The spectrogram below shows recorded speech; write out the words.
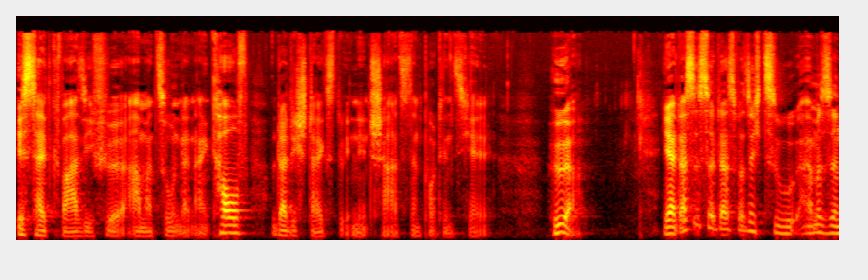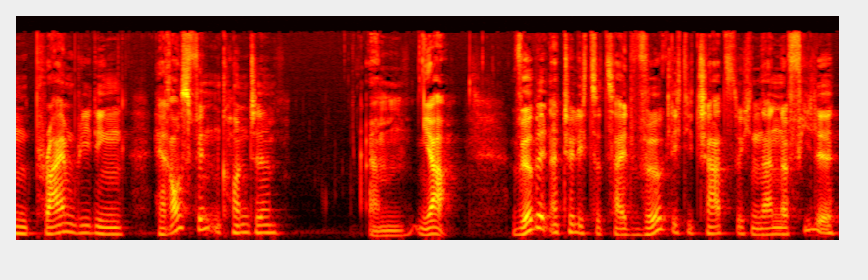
ist halt quasi für Amazon dann ein Kauf und dadurch steigst du in den Charts dann potenziell höher. Ja, das ist so das, was ich zu Amazon Prime Reading herausfinden konnte. Ähm, ja, wirbelt natürlich zurzeit wirklich die Charts durcheinander. Viele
